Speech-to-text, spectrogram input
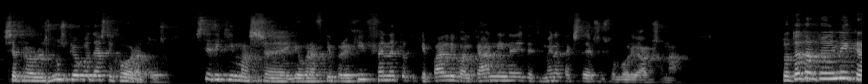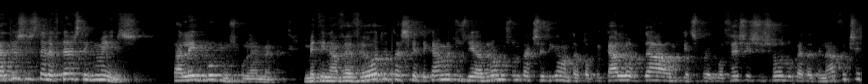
σε προορισμούς πιο κοντά στη χώρα τους. Στη δική μας ε, γεωγραφική περιοχή φαίνεται ότι και πάλι οι Βαλκάνοι είναι διατεθειμένοι να ταξιδέψουν στον βόρειο άξονα. Το τέταρτο είναι οι κρατήσεις τη τελευταίας στιγμής. Τα late bookings που λέμε. Με την αβεβαιότητα σχετικά με τους διαδρόμους των ταξιδιών, τα τοπικά lockdown και τις προποθέσει εισόδου κατά την άφηξη,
